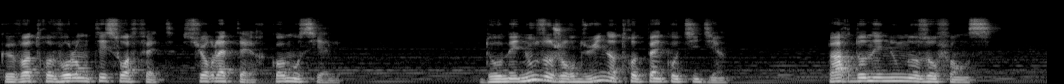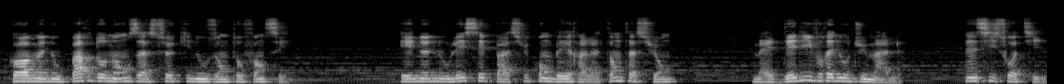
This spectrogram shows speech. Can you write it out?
que votre volonté soit faite sur la terre comme au ciel. Donnez-nous aujourd'hui notre pain quotidien. Pardonnez-nous nos offenses, comme nous pardonnons à ceux qui nous ont offensés. Et ne nous laissez pas succomber à la tentation, mais délivrez-nous du mal. Ainsi soit-il.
